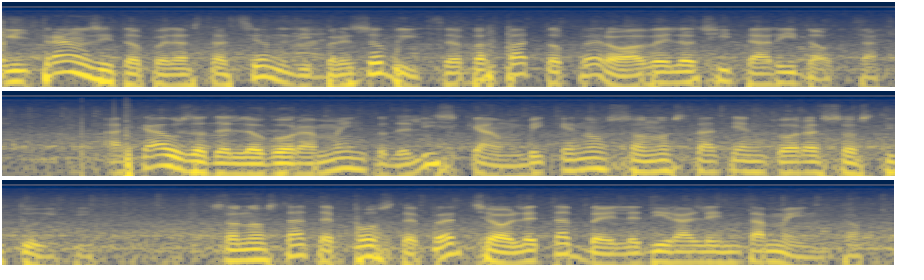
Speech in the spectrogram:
Il transito per la stazione di Bresovica va fatto però a velocità ridotta, a causa del logoramento degli scambi che non sono stati ancora sostituiti. Sono state poste perciò le tabelle di rallentamento.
